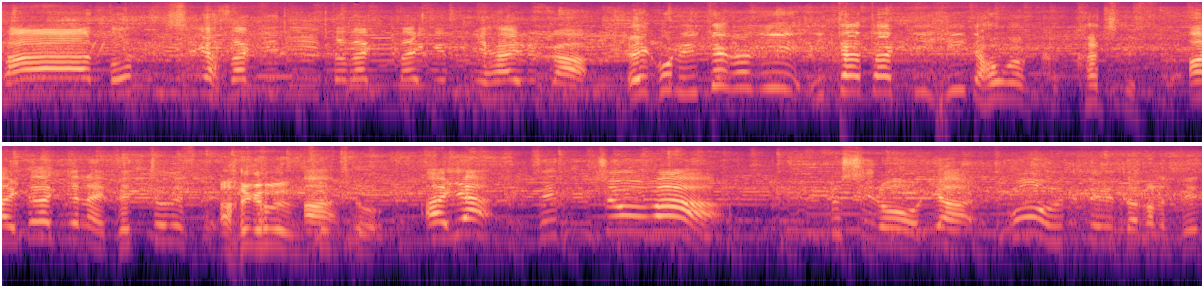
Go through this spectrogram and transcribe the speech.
さあどっちが先にいただき対決に入るか。えこれいただきいただき引いた方が勝ちですか？あいただきじゃない。絶頂ですね。あごめんなあさい絶頂。あいや絶頂はむしろいや5打ってるんだから絶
